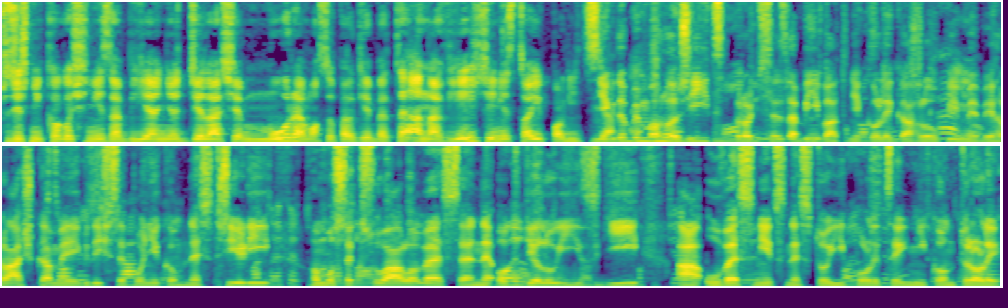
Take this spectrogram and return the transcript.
Przecież nikogo się nie zabija, nie oddziela się murem osób LGBT, a na wjeździe nie stoi policja. Někdo by mohl říct, proč se zabývat několika hloupými vyhláškami, když se po nikom nestřílí, homosexuálové se neoddělují zdí a u vesnic nestojí policejní kontroly.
